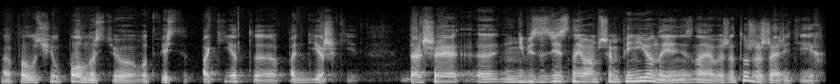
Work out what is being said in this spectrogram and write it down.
э, получил полностью вот весь этот пакет э, поддержки. Дальше э, небезызвестные вам шампиньоны, я не знаю, вы же тоже жарите их.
